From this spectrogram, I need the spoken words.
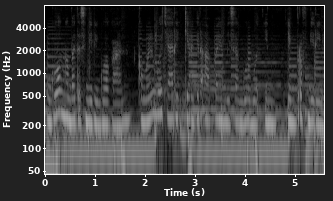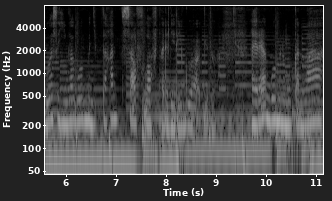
gue ngebatasin diri gue kan. Kemudian gue cari kira-kira apa yang bisa gue buat improve diri gue sehingga gue menciptakan self love pada diri gue gitu akhirnya gue menemukan lah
